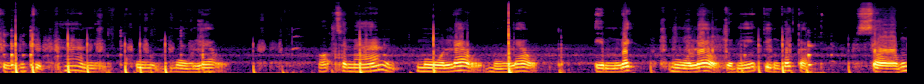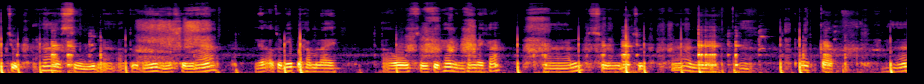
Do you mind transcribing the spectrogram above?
0.51 คูณโมลล เพราะฉะนั้นโมลแล้วโมลแล้ว m เล็กโมลแล้วตัวนี้จึงเท่ากับ 2.50อะเอาตัวนี้หนีเฉยนะ แล้วเอาตัวนี้ไปทำอะไร เอา 0.51ทำอะไรคะ หาร 0.51อะเท่ากับนะ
